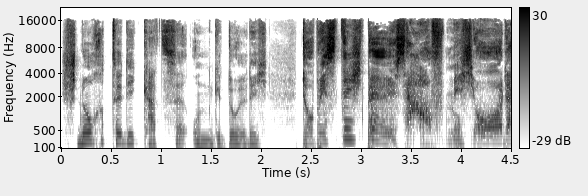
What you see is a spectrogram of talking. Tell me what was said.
schnurrte die Katze ungeduldig. Du bist nicht böse auf mich, oder?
